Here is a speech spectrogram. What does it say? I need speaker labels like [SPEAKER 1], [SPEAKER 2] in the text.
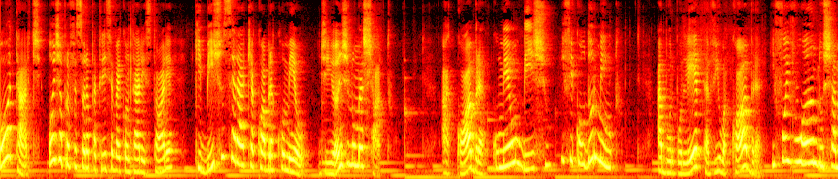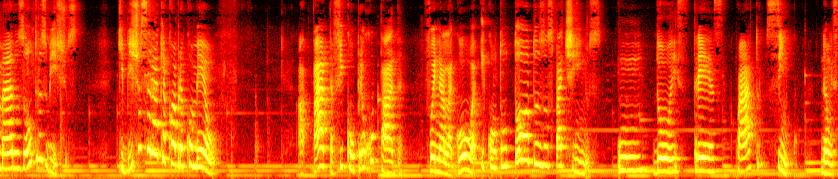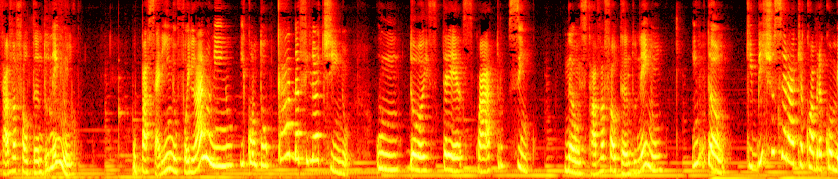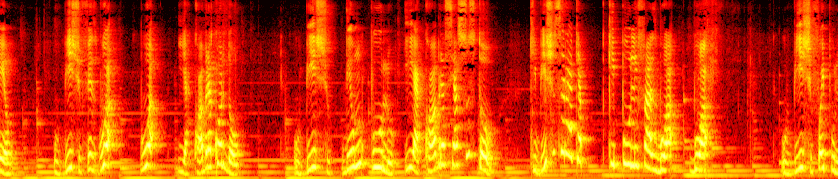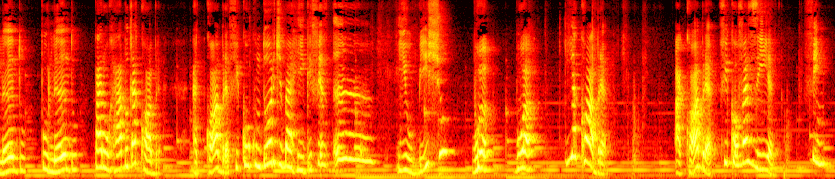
[SPEAKER 1] Boa tarde. Hoje a professora Patrícia vai contar a história Que bicho será que a cobra comeu? de Ângelo Machado. A cobra comeu um bicho e ficou dormindo. A borboleta viu a cobra e foi voando chamar os outros bichos. Que bicho será que a cobra comeu? A pata ficou preocupada. Foi na lagoa e contou todos os patinhos. Um, dois, três, quatro, cinco. Não estava faltando nenhum. O passarinho foi lá no ninho e contou cada filhotinho. Um, dois, três, quatro, cinco. Não estava faltando nenhum. Então, que bicho será que a cobra comeu? O bicho fez uá, uá, e a cobra acordou. O bicho deu um pulo e a cobra se assustou. Que bicho será que, a, que pula e faz boa, boa? O bicho foi pulando, pulando para o rabo da cobra. A cobra ficou com dor de barriga e fez. Ah! E o bicho. Boa, boa. E a cobra? A cobra ficou vazia. Fim.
